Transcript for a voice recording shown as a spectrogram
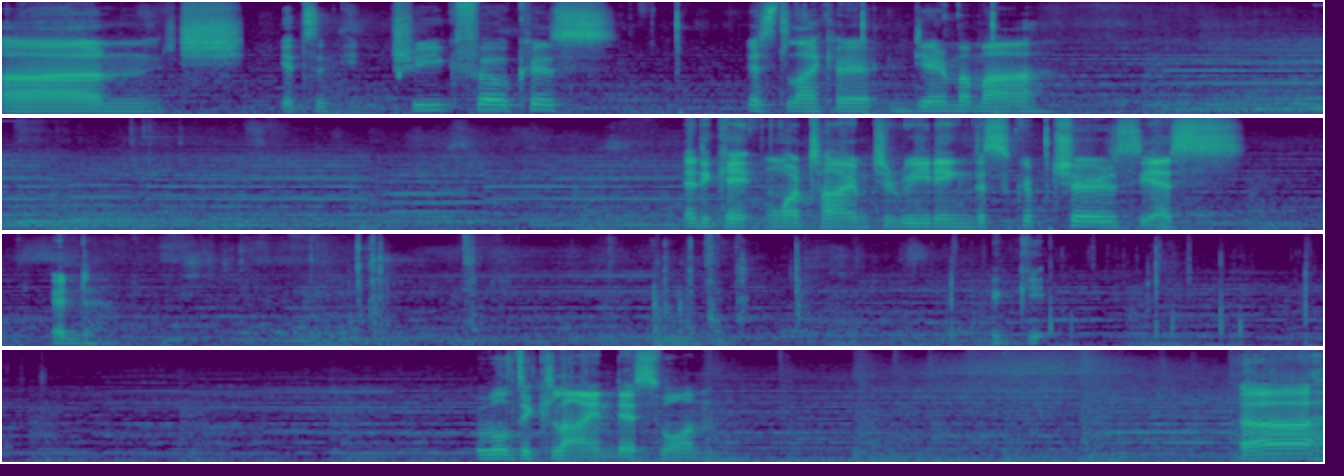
Um, it's an intrigue focus. Just like her dear mama. Dedicate more time to reading the scriptures, yes. Good. We will decline this one. Uh,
